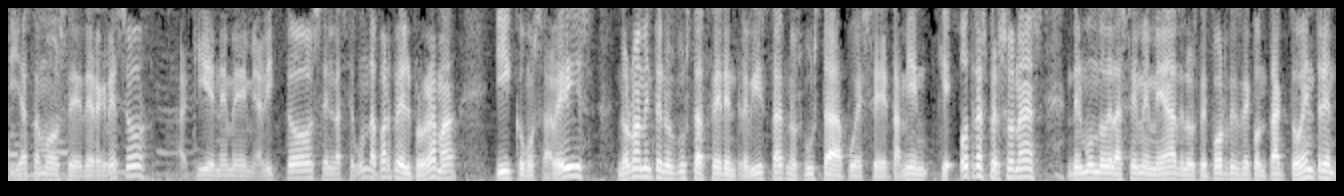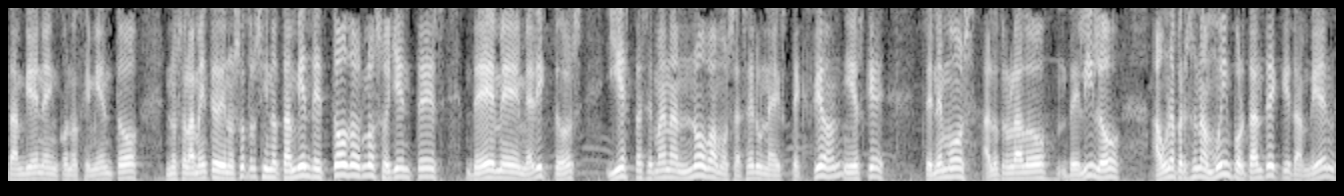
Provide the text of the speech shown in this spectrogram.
Y ya estamos eh, de regreso aquí en MM Adictos en la segunda parte del programa. Y como sabéis normalmente nos gusta hacer entrevistas nos gusta pues eh, también que otras personas del mundo de las MMA de los deportes de contacto entren también en conocimiento no solamente de nosotros sino también de todos los oyentes de MM Adictos. Y esta semana no vamos a ser una excepción y es que tenemos al otro lado del hilo a una persona muy importante que también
